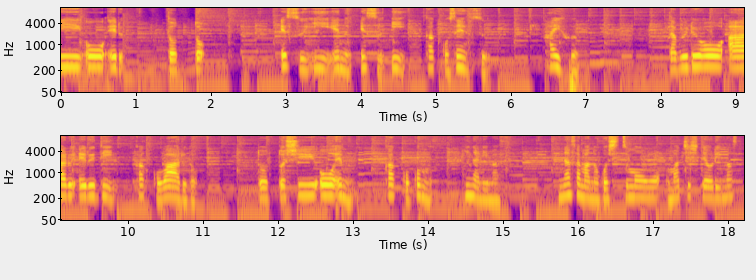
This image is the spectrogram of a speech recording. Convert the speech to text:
tol.sense カッコセンスハイフン world カッコワールド .com カッココムになります。皆様のご質問をお待ちしております。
